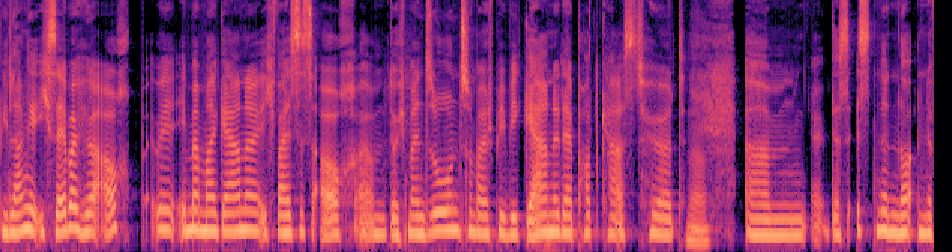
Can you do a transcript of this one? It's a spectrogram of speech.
wie lange ich selber höre auch äh, immer mal gerne. Ich weiß es auch ähm, durch meinen Sohn zum Beispiel, wie gerne der Podcast hört. Ja. Ähm, das ist eine, eine,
